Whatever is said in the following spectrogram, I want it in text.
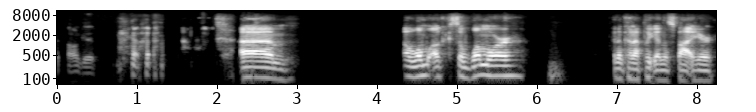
It's all good. Um. Oh, one. more- So one more. I'm Gonna kind of put you on the spot here,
